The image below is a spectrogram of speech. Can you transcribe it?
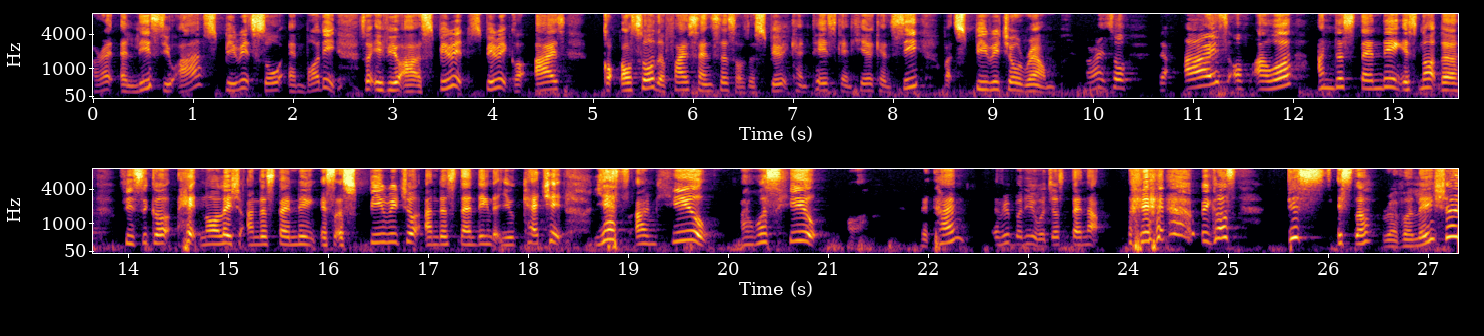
all right? At least you are spirit, soul, and body. So if you are a spirit, spirit got eyes, got also the five senses of the spirit can taste, can hear, can see, but spiritual realm. All right, so the eyes of our understanding is not the physical head knowledge understanding, it's a spiritual understanding that you catch it. Yes, I'm healed. I was healed. Uh, that time, everybody will just stand up because this is the revelation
